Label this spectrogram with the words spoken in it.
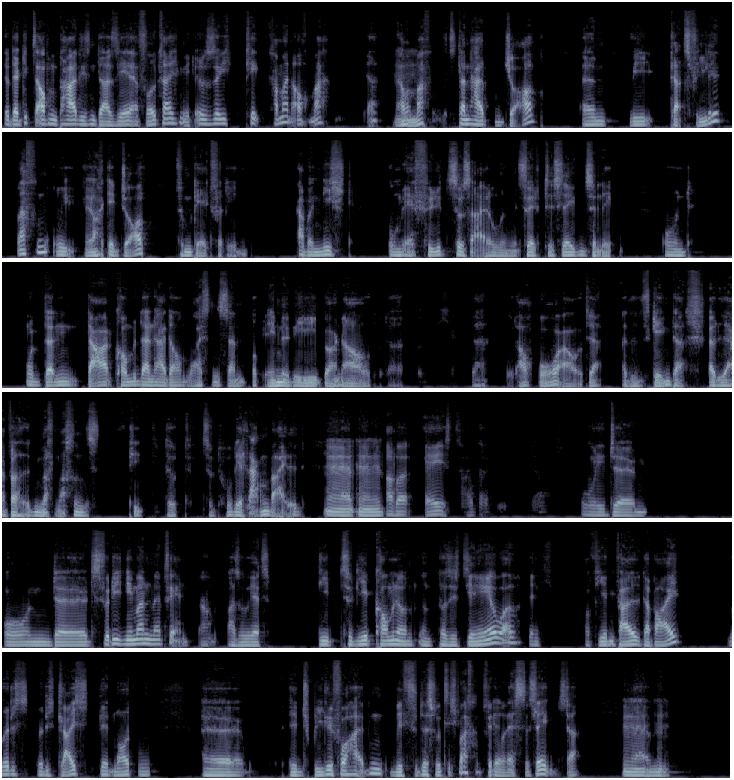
da gibt es auch ein paar, die sind da sehr erfolgreich mit. Also ich, okay, kann man auch machen. Ja, kann mhm. man machen. Ist dann halt ein Job, ähm, wie ganz viele machen. Ich ja. mache den Job zum Geld verdienen. Aber nicht, um erfüllt zu sein oder ein erfülltes Leben zu leben. Und, und dann, da kommen dann halt auch meistens dann Probleme wie Burnout oder, ja, oder auch Boreout, ja. Also das Gegenteil. Weil sie einfach irgendwas machen, das zu Tode langweilt. Mhm. Aber ey, es zahlt halt gut. Ja. Und ähm, und äh, das würde ich niemandem empfehlen. Ja. Also jetzt, die zu dir kommen und, und positionieren, bin ich auf jeden Fall dabei. Würde ich, würde ich gleich den Leuten äh, den Spiegel vorhalten. Willst du das wirklich machen für den Rest des Lebens? Ja. Mhm. Ähm,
